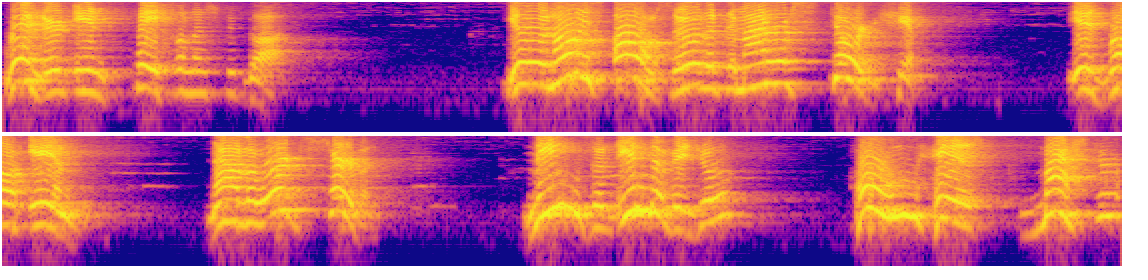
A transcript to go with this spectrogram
rendered in faithfulness to God. You will notice also that the matter of stewardship is brought in. Now, the word servant means an individual whom his master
